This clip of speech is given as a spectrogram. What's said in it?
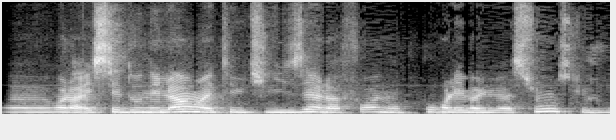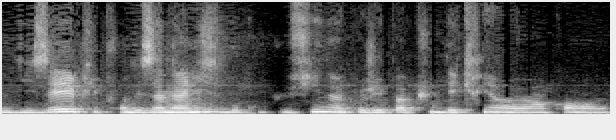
Voilà, et ces données-là ont été utilisées à la fois donc, pour l'évaluation, ce que je vous disais, et puis pour des analyses beaucoup plus fines que je n'ai pas pu décrire encore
